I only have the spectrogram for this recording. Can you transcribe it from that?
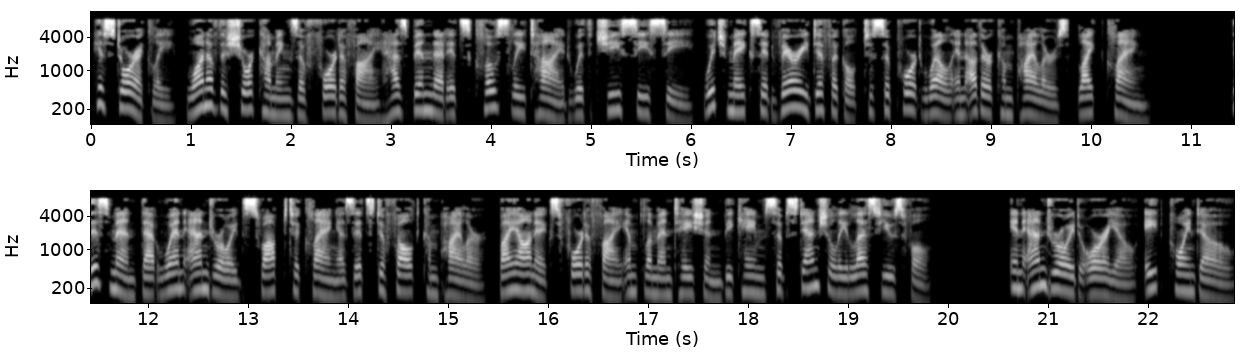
Historically, one of the shortcomings of Fortify has been that it's closely tied with GCC, which makes it very difficult to support well in other compilers, like Clang. This meant that when Android swapped to Clang as its default compiler, Bionic's Fortify implementation became substantially less useful. In Android Oreo 8.0,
